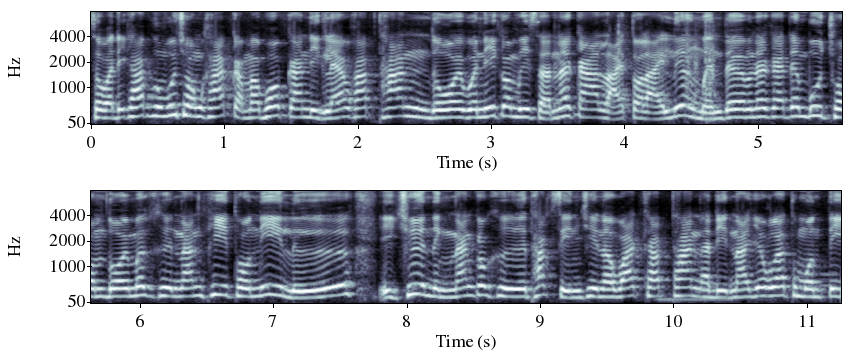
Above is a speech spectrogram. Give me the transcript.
สวัสดีครับคุณผู้ชมครับกลับมาพบกันอีกแล้วครับ ท่านโดยวันนี้ก็มีสถานการณ์หลายต่อหลายเรื่องเหมือนเดิมนะครับท่านผู้ชมโดยเมื่อคืนนั้นพี่โทนี่หรืออีกชื่อหนึ่งนั้นก็คือทักษิณชินวัตรครับท่านอดีตนายกรัฐมนตรี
